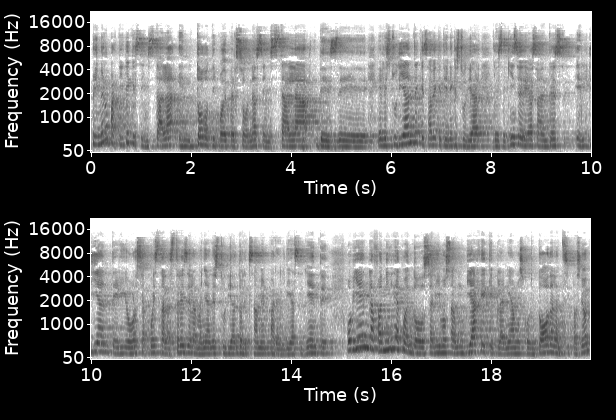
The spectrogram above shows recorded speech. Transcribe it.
Primero, partir de que se instala en todo tipo de personas, se instala desde el estudiante que sabe que tiene que estudiar desde 15 días antes, el día anterior se acuesta a las 3 de la mañana estudiando el examen para el día siguiente, o bien la familia cuando salimos a un viaje que planeamos con toda la anticipación,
